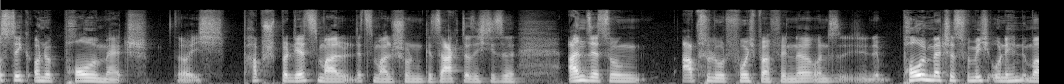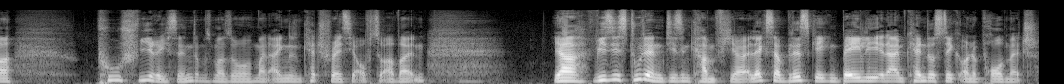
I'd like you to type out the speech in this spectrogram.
Stick on a Pole Match. So, ich habe letztes Mal, letztes Mal schon gesagt, dass ich diese Ansetzung absolut furchtbar finde und Pole-Matches für mich ohnehin immer puh schwierig sind, um es mal so meinen eigenen Catchphrase hier aufzuarbeiten. Ja, wie siehst du denn diesen Kampf hier? Alexa Bliss gegen Bailey in einem Kendo-Stick on a Pole-Match.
